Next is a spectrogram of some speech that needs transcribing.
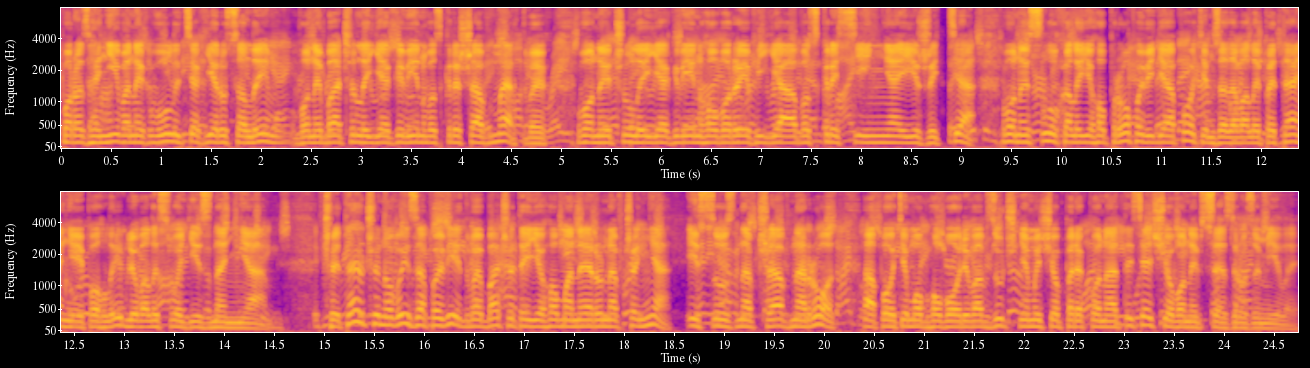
по розганіваних вулицях Єрусалиму. Вони бачили, як він воскрешав мертвих. Вони чули, як він говорив Я Воскресіння і життя. Вони слухали його проповіді, а потім задавали питання і поглиблювали свої знання. Читаючи новий заповіт, ви бачите його манеру навчання. Ісус навчав народ, а потім обговорював з учнями, щоб переконатися, що вони все зрозуміли.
